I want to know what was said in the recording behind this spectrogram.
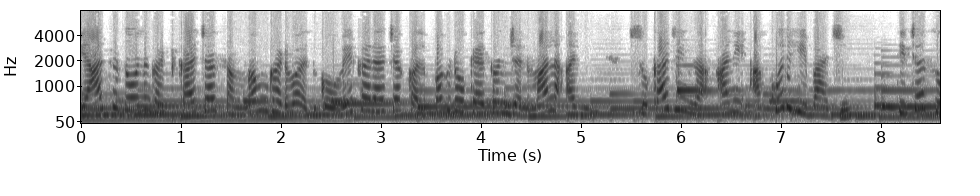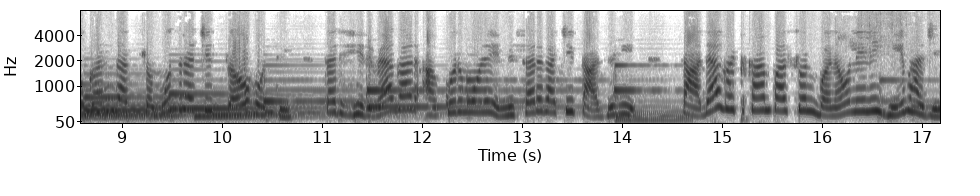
याच दोन घटकाच्या संगम घडवत गोवेकराच्या कल्पक डोक्यातून जन्माला आली सुकाजिंगा आणि आखूर ही भाजी. तिच्या सुगंधात समुद्राची चव होती. तर हिरव्यागार आकुरमुळे निसर्गाची ताजगी साध्या घटकांपासून बनवलेली ही भाजी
